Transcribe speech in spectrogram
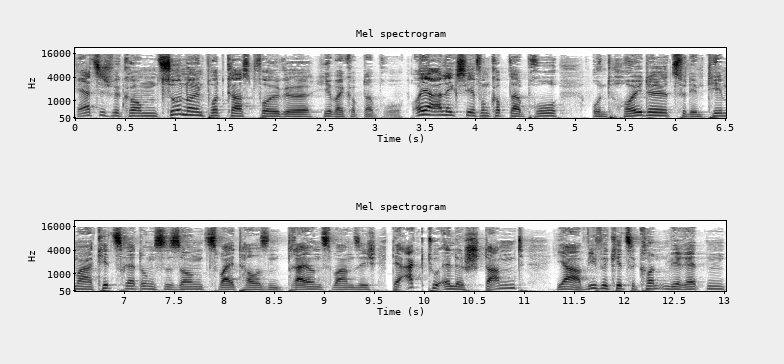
Herzlich willkommen zur neuen Podcast-Folge hier bei Copter Pro. Euer Alex hier von Copter Pro und heute zu dem Thema Kids-Rettungssaison 2023. Der aktuelle Stand, ja, wie viele Kitze konnten wir retten?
